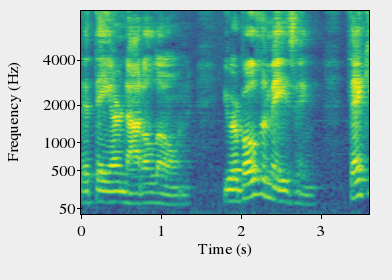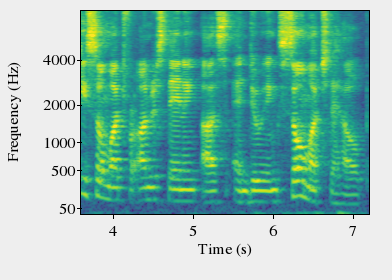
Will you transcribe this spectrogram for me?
that they are not alone. You are both amazing. Thank you so much for understanding us and doing so much to help.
